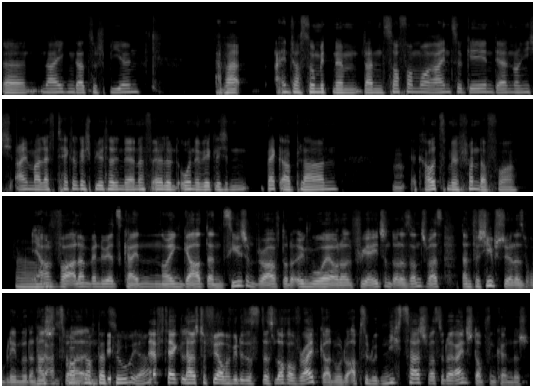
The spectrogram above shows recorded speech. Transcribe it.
äh, neigen, da zu spielen. Aber einfach so mit einem dann Sophomore reinzugehen, der noch nicht einmal Left Tackle gespielt hat in der NFL und ohne wirklichen Backup-Plan, ja. der kraut es mir schon davor. Ja, und vor allem, wenn du jetzt keinen neuen Guard dann ziehst im Draft oder irgendwoher oder Free Agent oder sonst was, dann verschiebst du ja das Problem nur. Dann hast das du zwar noch dazu, ja. Left Tackle, hast dafür aber wieder das, das Loch auf Right Guard, wo du absolut nichts hast, was du da reinstopfen könntest.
